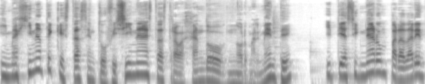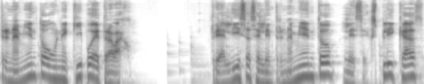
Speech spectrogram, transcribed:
Imagínate que estás en tu oficina, estás trabajando normalmente y te asignaron para dar entrenamiento a un equipo de trabajo. Realizas el entrenamiento, les explicas,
